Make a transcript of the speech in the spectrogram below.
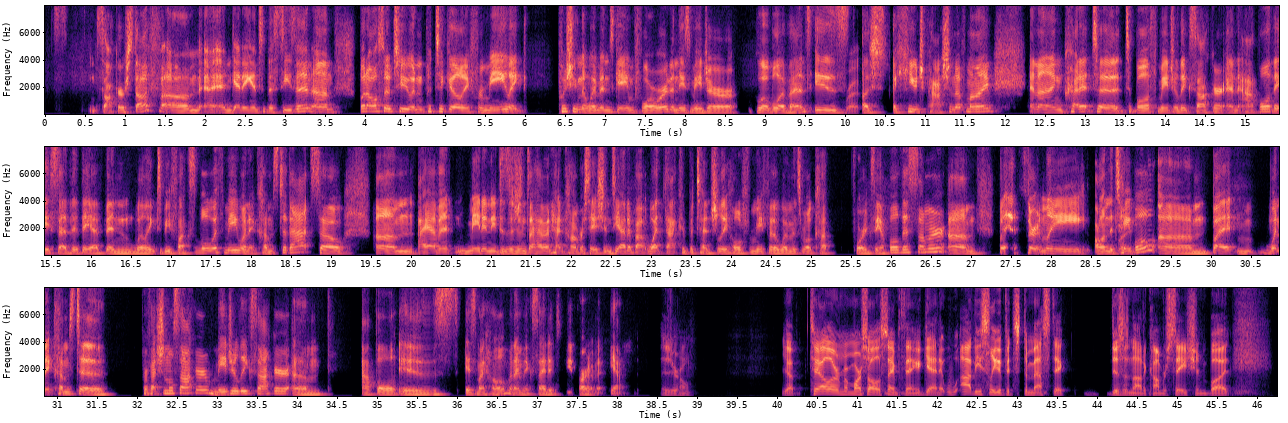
soccer stuff um, and, and, getting into the season. Um, but also too, and particularly for me, like pushing the women's game forward in these major global events is right. a, a, huge passion of mine. And I'm credit to to both Major League Soccer and Apple. They said that they have been willing to be flexible with me when it comes to that. So um, I haven't made any decisions. I haven't had conversations yet about what that could potentially hold for me for the Women's World Cup for example, this summer. Um, but it's certainly on the right. table. Um, but when it comes to professional soccer, major league soccer, um, Apple is is my home, and I'm excited to be a part of it. Yeah, is your home. Yep, Taylor and Marcelo, same thing. Again, it, obviously, if it's domestic, this is not a conversation. But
